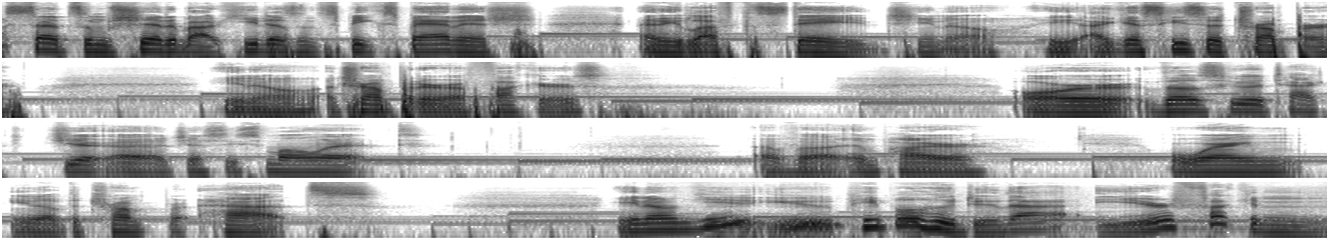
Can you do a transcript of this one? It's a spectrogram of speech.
said some shit about he doesn't speak Spanish, and he left the stage. You know, he I guess he's a trumper. You know, a trumpeter of fuckers or those who attacked Je- uh, Jussie Smollett of uh, Empire wearing, you know, the Trump hats. You know, you you people who do that, you're fucking.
